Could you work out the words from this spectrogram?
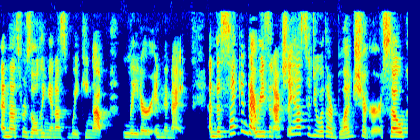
and that's resulting in us waking up later in the night. And the second that reason actually has to do with our blood sugar. So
